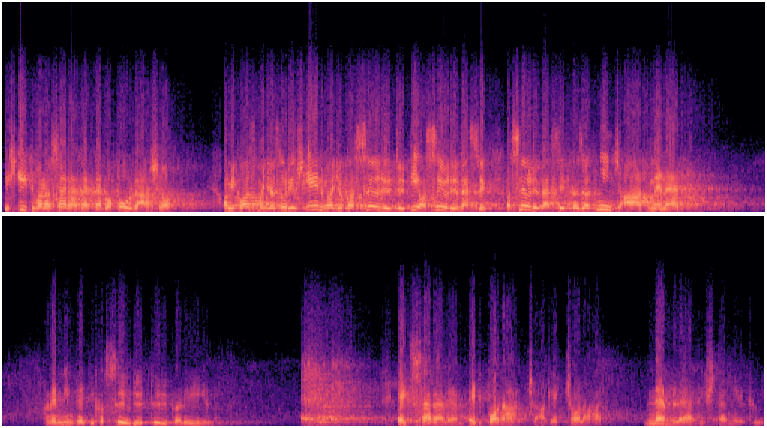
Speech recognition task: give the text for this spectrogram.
És itt van a szeretetnek a forrása. Amikor azt mondja az Úr, és én vagyok a szőlőtő, ti a szőlőveszők. A szőlőveszők között nincs átmenet, hanem mindegyik a szőlőtőből él. Egy szerelem, egy barátság, egy család nem lehet Isten nélkül.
